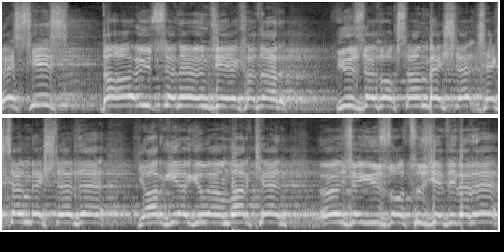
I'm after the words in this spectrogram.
Ve siz daha üç sene önceye kadar yüzde 95'ler 85'lerde yargıya güven varken önce yüzde 37'lere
